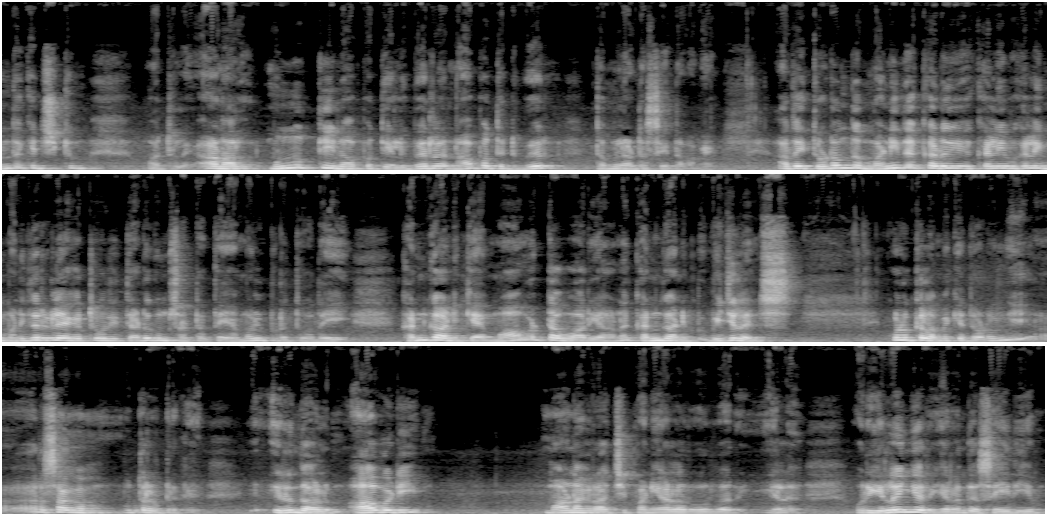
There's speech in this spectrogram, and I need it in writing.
எந்த கட்சிக்கும் மாற்றலை. ஆனால் முந்நூற்றி நாற்பத்தேழு பேரில் நாற்பத்தெட்டு பேர் தமிழ்நாட்டை சேர்ந்தவங்க. அதைத் தொடர்ந்து மனித கடு கழிவுகளை மனிதர்களை அகற்றுவதை தடுக்கும் சட்டத்தை அமல்படுத்துவதை கண்காணிக்க மாவட்ட வாரியான கண்காணிப்பு விஜிலன்ஸ் குழுக்கள் அமைக்க தொடங்கி அரசாங்கம் உத்தரவிட்டிருக்கு. இருந்தாலும் ஆவடி மாநகராட்சி பணியாளர் ஒருவர் ஒரு இளைஞர் இறந்த செய்தியும்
